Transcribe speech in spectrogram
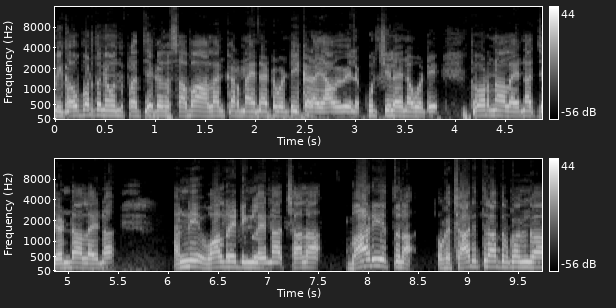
మీకు అవుపడుతూనే ఉంది. ప్రత్యేకంగా సభ అలంకరణ అయినటువంటి ఇక్కడ యాభై వేల కుర్చీలైనా ఒకటి తోరణాలైనా జెండాలైనా అన్ని వాల్ రైటింగ్లైనా చాలా భారీ ఎత్తున ఒక చారిత్రాత్మకంగా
